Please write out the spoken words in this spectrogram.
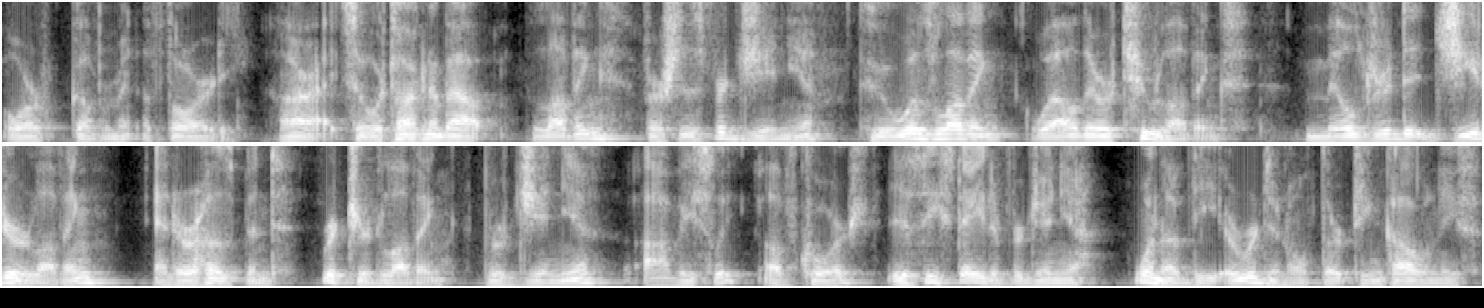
or government authority." All right, so we're talking about Loving versus Virginia. Who was Loving? Well, there were two Lovings. Mildred Jeter Loving and her husband, Richard Loving. Virginia, obviously, of course, is the state of Virginia, one of the original 13 colonies.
